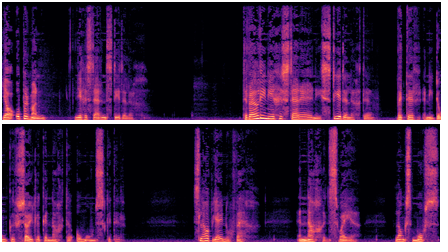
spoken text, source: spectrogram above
Ja, Opperman, 9 sterre stedelig. Terwyl die nege sterre in die stedeligte witter in die donker suidelike nagte om ons skitter. Slaap jy nog weg in nag en sweye langs mos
